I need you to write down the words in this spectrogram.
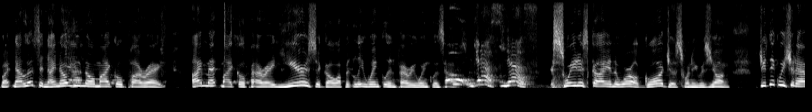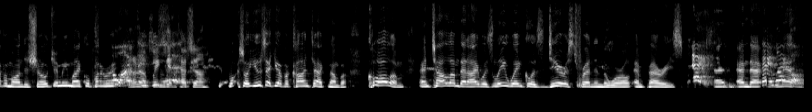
Right now, listen, I know you know Michael Paré. I met Michael Paré years ago up at Lee Winkler and Perry Winkler's house. Oh yes, yes. Sweetest guy in the world, gorgeous when he was young. Do you think we should have him on the show, Jimmy? Michael Paré? Oh, I don't know if we you can get in touch with him. So you said you have a contact number. Call him and tell him that I was Lee Winkler's dearest friend in the world and Perry's, Hey, and, and that hey, we met- Michael.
